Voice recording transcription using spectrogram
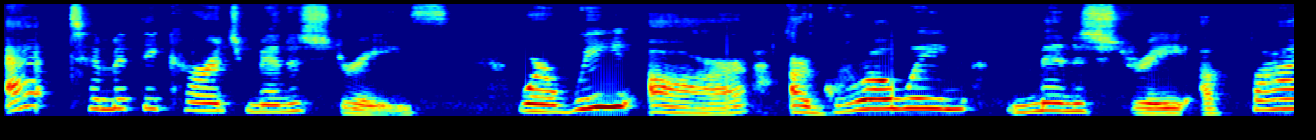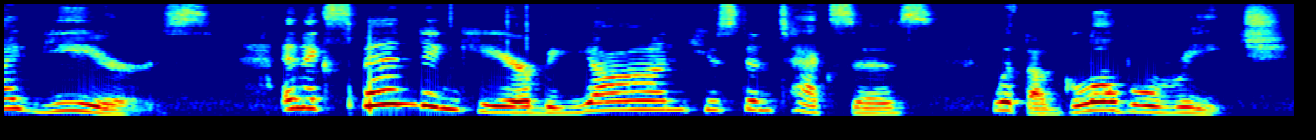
At Timothy Courage Ministries, where we are a growing ministry of five years and expanding here beyond Houston, Texas with a global reach.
